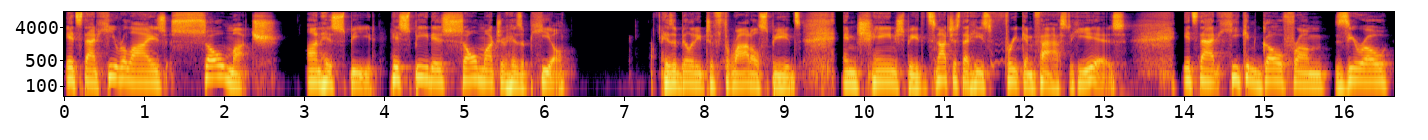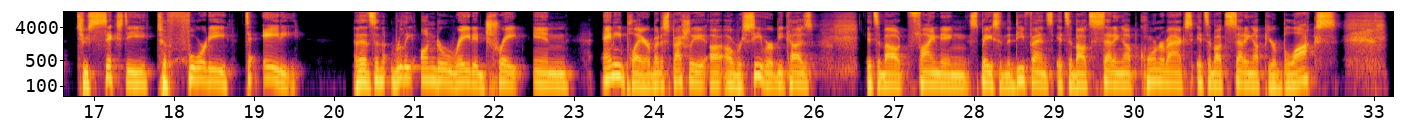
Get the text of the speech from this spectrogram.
It's that he relies so much on his speed. His speed is so much of his appeal. His ability to throttle speeds and change speeds. It's not just that he's freaking fast, he is. It's that he can go from zero to 60 to 40 to 80. And that's a really underrated trait in any player, but especially a, a, receiver, because it's about finding space in the defense. It's about setting up cornerbacks. It's about setting up your blocks.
